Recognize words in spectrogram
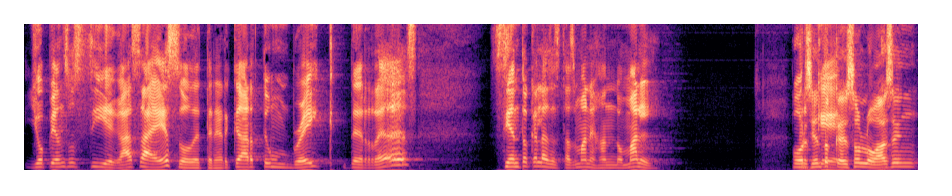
yo pienso, si llegas a eso de tener que darte un break de redes, siento que las estás manejando mal. Yo siento que eso lo hacen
